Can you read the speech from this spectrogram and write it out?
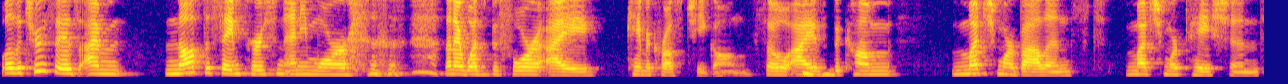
Well, the truth is, I'm not the same person anymore than I was before I came across Qigong. So, I've mm-hmm. become much more balanced, much more patient.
